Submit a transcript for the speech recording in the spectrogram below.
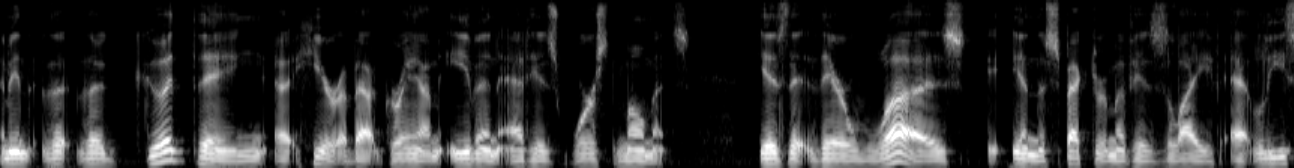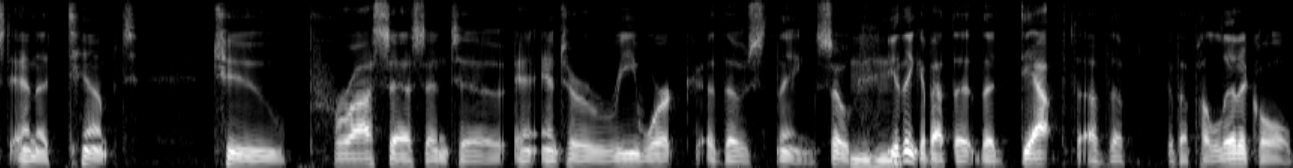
I mean the the good thing uh, here about Graham, even at his worst moments, is that there was in the spectrum of his life at least an attempt to process and to and, and to rework those things. So mm-hmm. you think about the the depth of the the political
